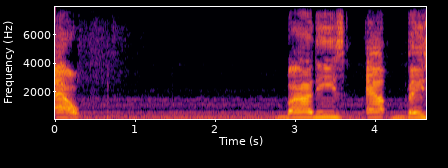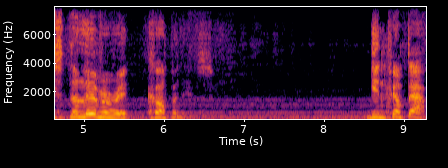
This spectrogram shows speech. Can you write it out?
out by these app-based delivery companies. Getting pimped out.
